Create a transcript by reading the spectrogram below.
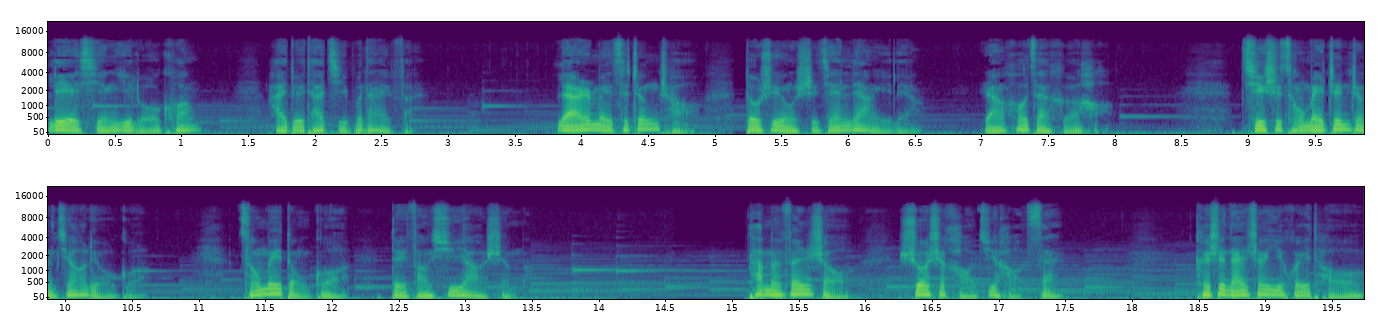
烈行一箩筐，还对他极不耐烦。两人每次争吵都是用时间晾一晾，然后再和好。其实从没真正交流过，从没懂过对方需要什么。他们分手说是好聚好散，可是男生一回头，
